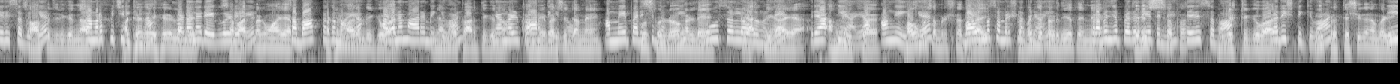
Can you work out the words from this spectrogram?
തിരുസഭയ്ക്ക് സമർപ്പിച്ചിരിക്കുന്ന പഠന രേഖകളുടെ സഭാത്മകമായ പഠനം ആരംഭിക്കുവാൻ ഞങ്ങൾ പ്രാർത്ഥിക്കുന്നു. അമ്മേ പരിശുദ്ധമേ, ഭൂസ്വർലോകങ്ങളുടെ രാജ്ഞിയായ അങ്ങേക്ക് പ്രപഞ്ചപ്രകൃതിയെ തന്നെ തിരുസഭ പ്രതിഷ്ഠിക്കുവാൻ ഈ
